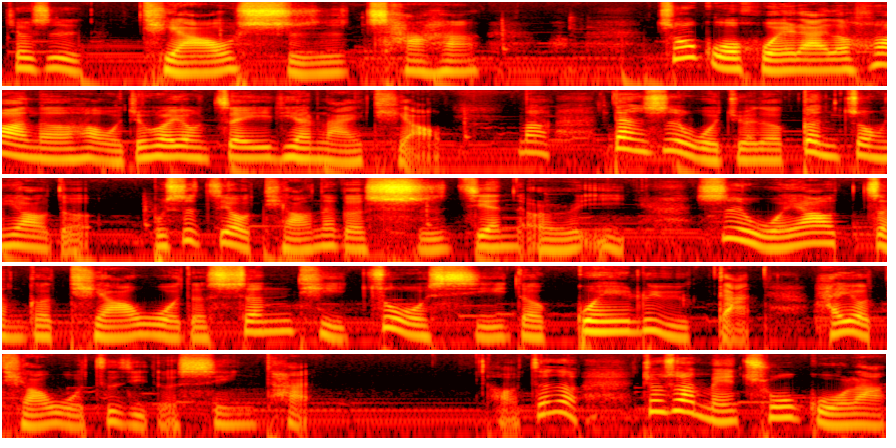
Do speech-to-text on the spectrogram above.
就是调时差。出国回来的话呢，哈，我就会用这一天来调。那但是我觉得更重要的。不是只有调那个时间而已，是我要整个调我的身体作息的规律感，还有调我自己的心态。好，真的，就算没出国啦，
